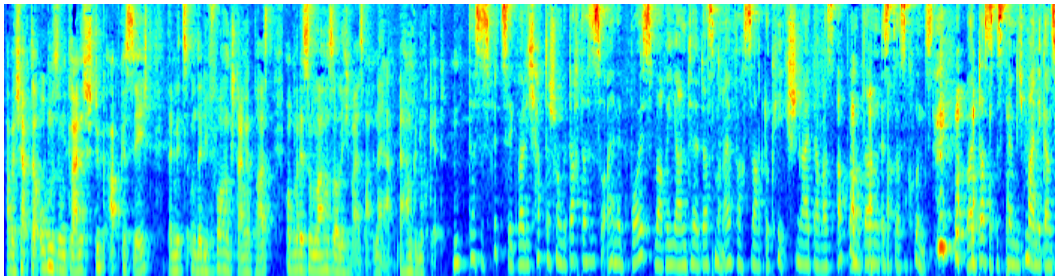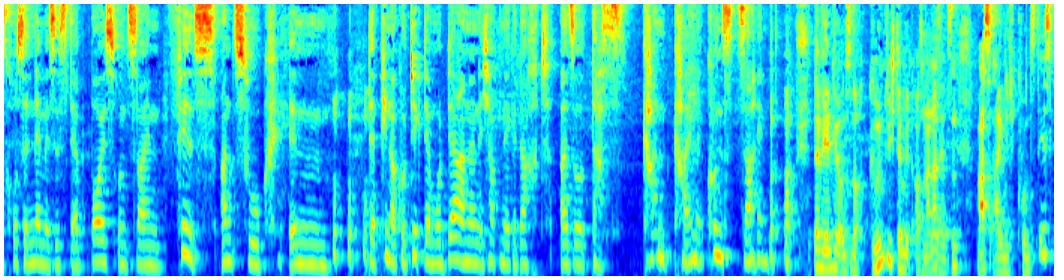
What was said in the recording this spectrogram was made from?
Aber ich habe da oben so ein kleines Stück abgesägt, damit es unter die Vorhangstange passt. Ob man das so machen soll, ich weiß auch. nicht. Naja, wir haben genug Geld. Hm? Das ist witzig, weil ich habe da schon gedacht, das ist so eine Beuys-Variante, dass man einfach sagt, okay, ich schneide da was ab und dann ist das Kunst. Weil das ist nämlich meine ganz große Nemesis, der Beuys und sein Filzanzug in der Pinakothek der Modernen. Ich habe mir gedacht, also das kann keine Kunst sein. Da werden wir uns noch gründlich damit auseinandersetzen, was eigentlich Kunst ist.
